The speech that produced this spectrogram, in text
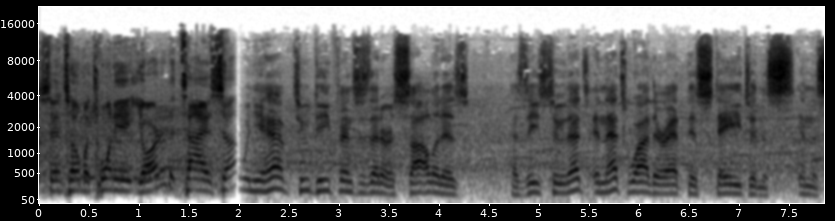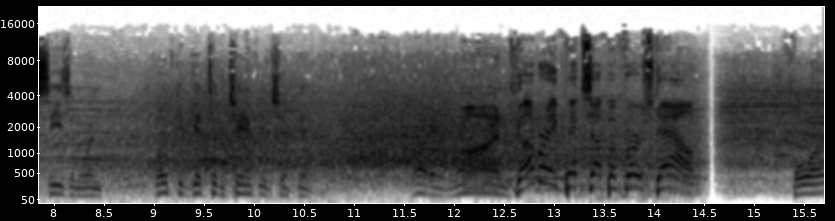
sends home a 28-yarder to tie us up. When you have two defenses that are as solid as as these two, that's and that's why they're at this stage in the in the season when both could get to the championship game. What a run! Montgomery picks up a first down. Four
